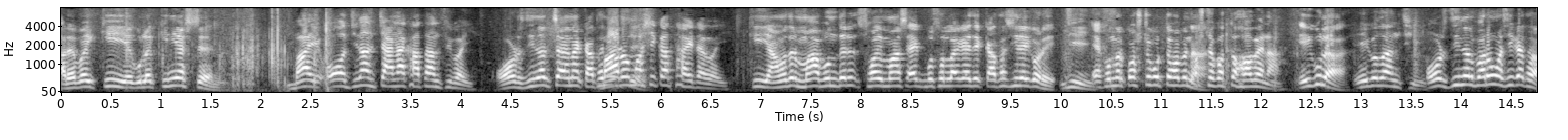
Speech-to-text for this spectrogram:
আরে ভাই কি এগুলা কিনে আসছেন? ভাই অরিজিনাল চায়না খাতা আনছি ভাই। অরিজিনাল চায়না কাঁথা বারো? মাসি কাঁথা এটা ভাই। কি আমাদের মা বোনদের ছয় মাস এক বছর লাগে যে কাঁথা সেলাই করে? জি। এখন আর কষ্ট করতে হবে না? কষ্ট করতে হবে না। এইগুলা? এগুলো আনছি। অরিজিনাল বারো মাসি কাঁথা?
